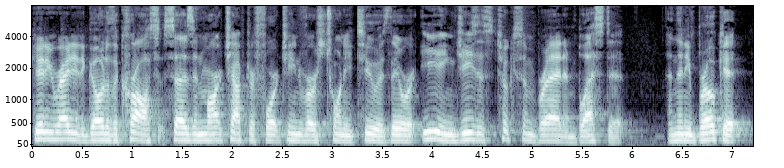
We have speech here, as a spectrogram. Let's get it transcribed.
getting ready to go to the cross. It says in Mark chapter 14, verse 22, as they were eating, Jesus took some bread and blessed it, and then he broke it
